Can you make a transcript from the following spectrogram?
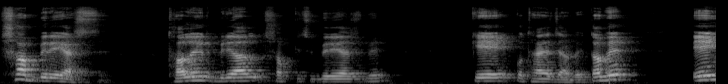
সব বেড়ে আসছে। থলের বিড়াল সব কিছু বেরিয়ে আসবে, কে কোথায় যাবে? তবে এই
